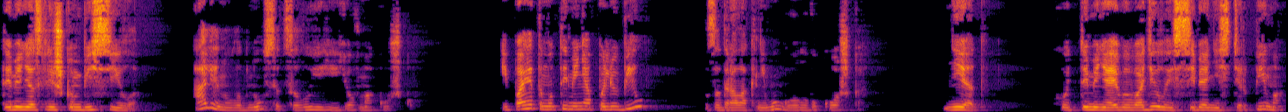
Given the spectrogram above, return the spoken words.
«Ты меня слишком бесила!» Ален улыбнулся, целуя ее в макушку. «И поэтому ты меня полюбил?» — задрала к нему голову кошка. «Нет, хоть ты меня и выводила из себя нестерпимо,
